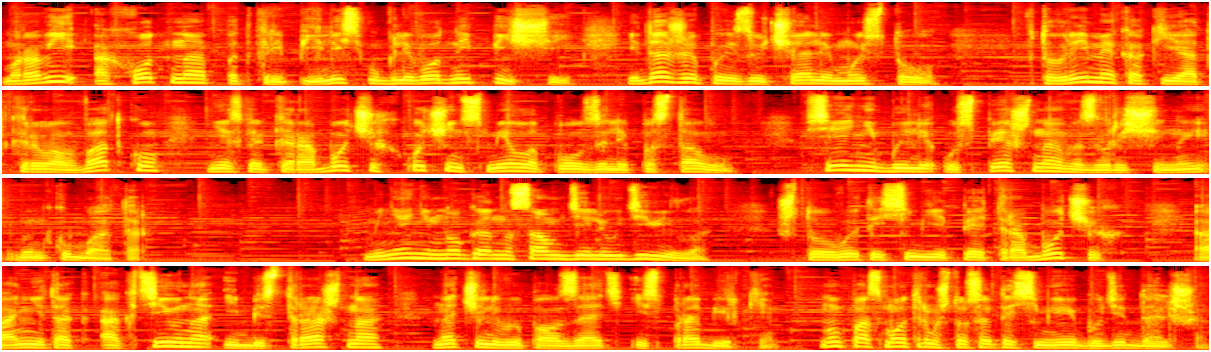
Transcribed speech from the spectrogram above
Муравьи охотно подкрепились углеводной пищей и даже поизучали мой стол, в то время как я открывал ватку, несколько рабочих очень смело ползали по столу. Все они были успешно возвращены в инкубатор. Меня немного на самом деле удивило, что в этой семье пять рабочих, а они так активно и бесстрашно начали выползать из пробирки. Ну, посмотрим, что с этой семьей будет дальше.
